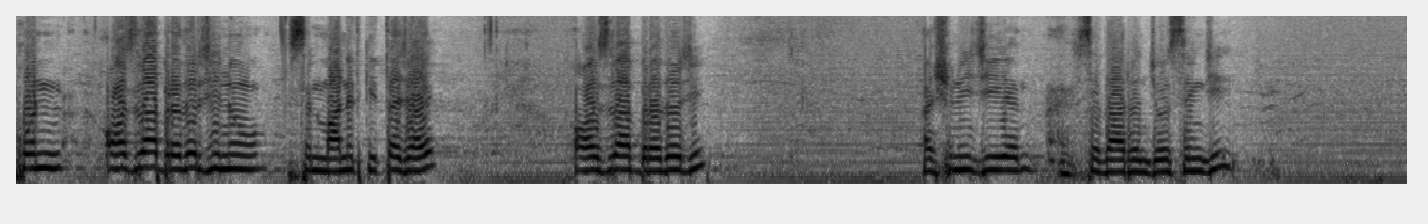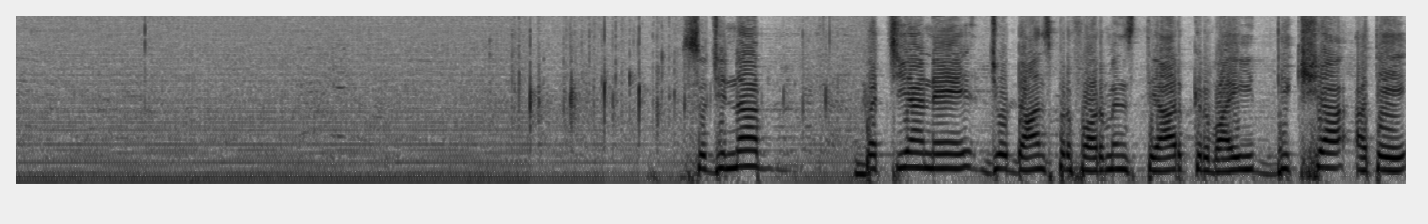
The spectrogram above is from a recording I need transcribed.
ਹੁਣ ਔਜ਼ਲਾ ਬ੍ਰਦਰ ਜੀ ਨੂੰ ਸਨਮਾਨਿਤ ਕੀਤਾ ਜਾਏ। ਔਜ਼ਲਾ ਬ੍ਰਦਰ ਜੀ, ਅਸ਼ਵਨੀ ਜੀ and ਸਰਦਾਰ ਰਣਜੋਤ ਸਿੰਘ ਜੀ। ਸੋ ਜਿਨ੍ਹਾਂ ਬੱਚਿਆਂ ਨੇ ਜੋ ਡਾਂਸ ਪਰਫਾਰਮੈਂਸ ਤਿਆਰ ਕਰਵਾਈ, ਦੀਕਸ਼ਾ ਅਤੇ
